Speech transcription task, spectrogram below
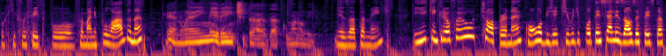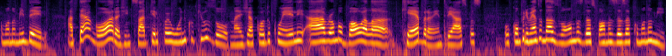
porque foi feito por. foi manipulado, né? É, não é inerente da, da Akuma no Mi. Exatamente. E quem criou foi o Chopper, né? Com o objetivo de potencializar os efeitos da Akuma no Mi dele. Até agora, a gente sabe que ele foi o único que usou, mas de acordo com ele, a Rumble Ball ela quebra, entre aspas, o comprimento das ondas das formas das Akuma no Mi.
